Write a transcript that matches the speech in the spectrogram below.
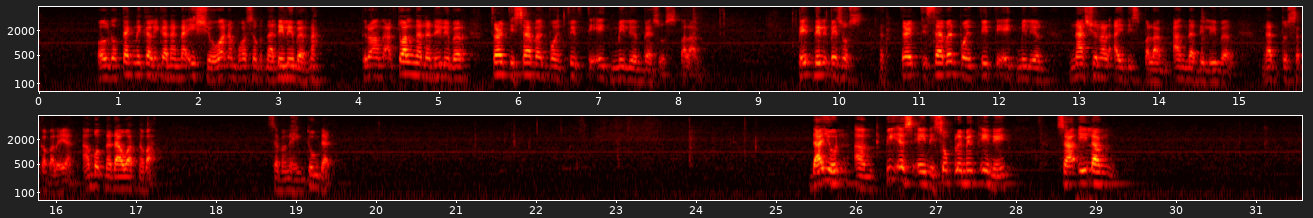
Although technically kanang na-issue, wa nang na deliver na. Pero ang actual nga na-deliver 37.58 million pesos pa lang. Dili pesos. 37.58 million national IDs pa lang ang na-deliver ngadto sa kabalayan. Amot na dawat na ba sa mga higtungdan Dayon, ang PSA ni supplement ini sa ilang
